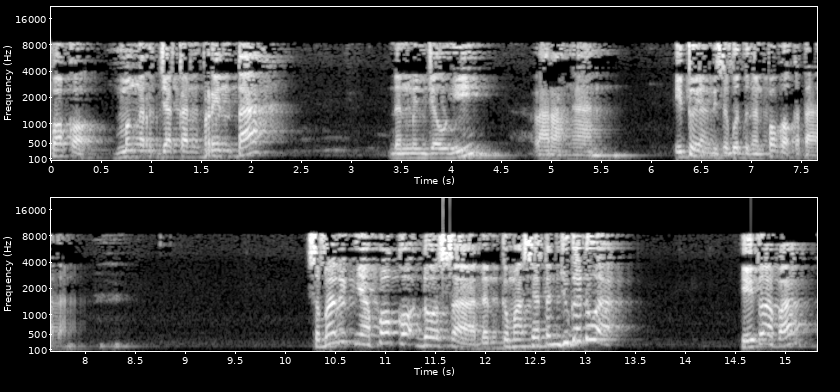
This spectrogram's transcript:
pokok, mengerjakan perintah dan menjauhi larangan. Itu yang disebut dengan pokok ketaatan. Sebaliknya pokok dosa dan kemaksiatan juga dua. Yaitu apa?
